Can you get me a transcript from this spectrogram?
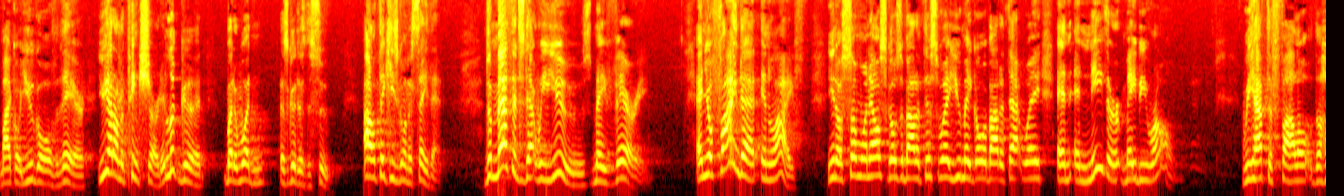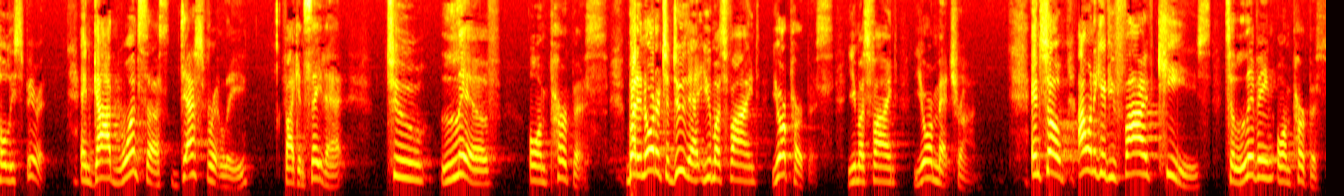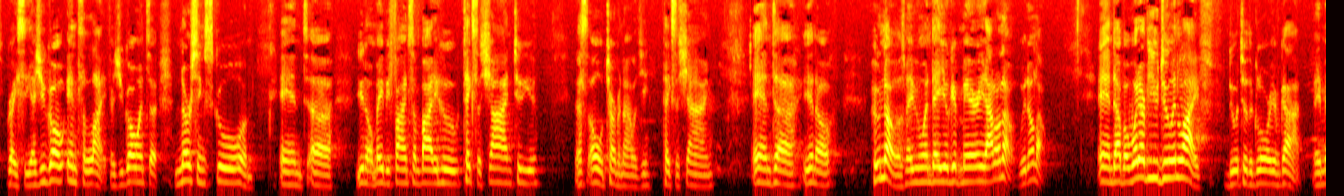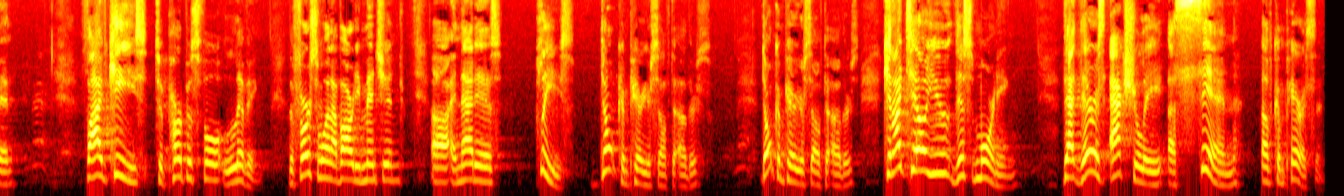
Michael, you go over there. You had on a pink shirt. It looked good, but it wasn't as good as the suit. I don't think he's going to say that. The methods that we use may vary. And you'll find that in life. You know, someone else goes about it this way, you may go about it that way, and, and neither may be wrong. We have to follow the Holy Spirit. And God wants us desperately, if I can say that, to live on purpose. But in order to do that, you must find your purpose. You must find your metron. And so I want to give you five keys to living on purpose, Gracie, as you go into life, as you go into nursing school and, and uh, you know, maybe find somebody who takes a shine to you. That's old terminology, takes a shine. And, uh, you know, who knows? Maybe one day you'll get married. I don't know. We don't know. And, uh, but whatever you do in life, do it to the glory of God. Amen. Five keys to purposeful living. The first one I've already mentioned, uh, and that is please don't compare yourself to others. Don't compare yourself to others. Can I tell you this morning that there is actually a sin of comparison?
